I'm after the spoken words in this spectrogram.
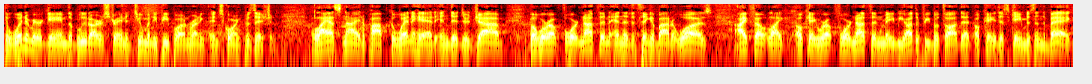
the Windermere game. The Blue Darters stranded too many people on running in scoring position. Last night, Apopka went ahead and did their job, but we're up four nothing. And the thing about it was, I felt like, okay, we're up four nothing. Maybe other people thought that, okay, this game is in the bag.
